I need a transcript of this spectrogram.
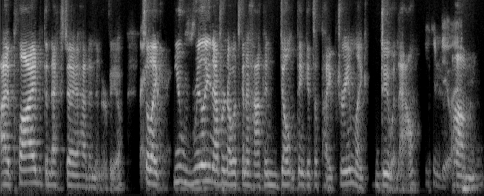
I applied the next day I had an interview. Right. So like you really never know what's going to happen. Don't think it's a pipe dream. Like do it now. You can do it. Um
